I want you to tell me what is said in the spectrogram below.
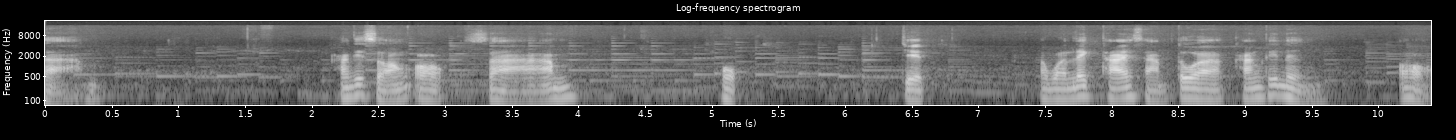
3 ครั้งที่ 2 ออก 3 7รางวัลเลขท้าย 3 ตัวครั้งที่ 1 ออก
